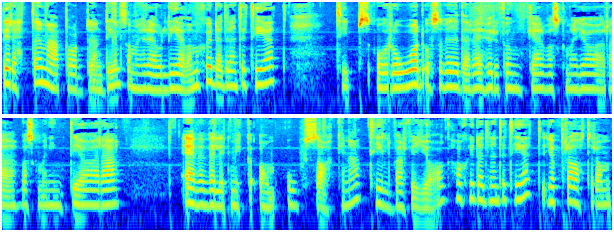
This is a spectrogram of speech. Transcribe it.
berättar i den här podden dels om hur det är att leva med skyddad identitet, tips och råd och så vidare, hur det funkar, vad ska man göra, vad ska man inte göra. Även väldigt mycket om orsakerna till varför jag har skyddad identitet. Jag pratar om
